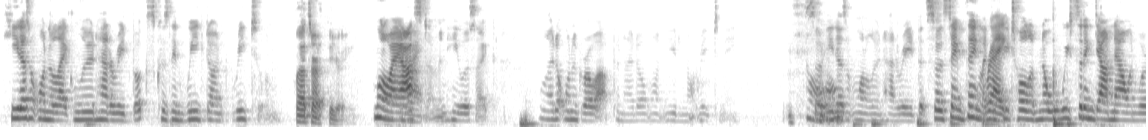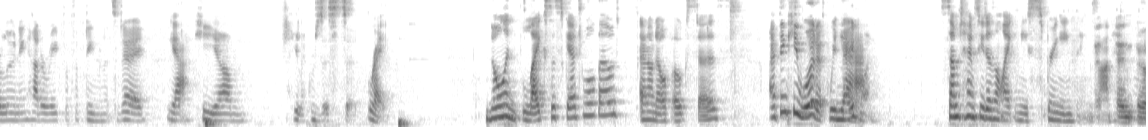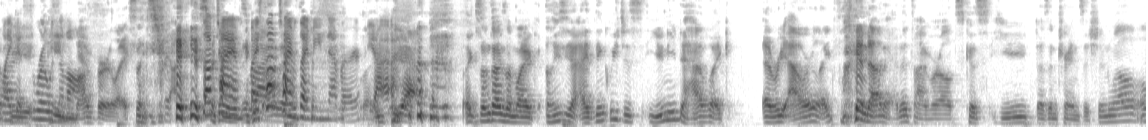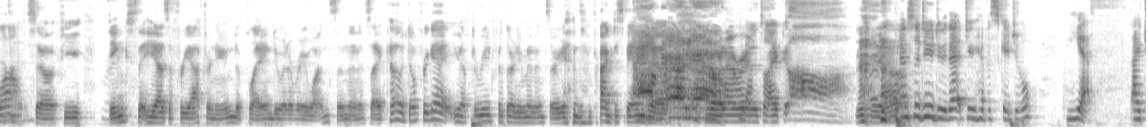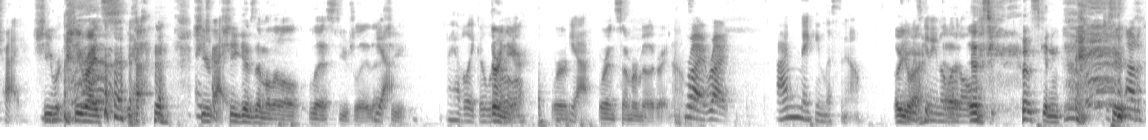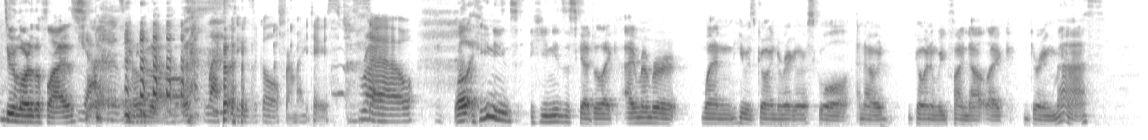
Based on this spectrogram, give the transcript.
he doesn't want to like learn how to read books because then we don't read to him. Well, that's our theory. Well, I asked Right. him, and he was like, "Well, I don't want to grow up, and I don't want you to not read to me." So he doesn't want to learn how to read. But so the same thing. Like if you told him, "No, we're sitting down now and we're learning how to read for 15 minutes a day," Yeah. he um he like resists it. Right. Nolan likes a schedule though. I don't know if Oakes does. I think he would if we made one. Sometimes he doesn't like me springing things on him. And uh, like he, it throws he him off. never likes things. Yeah. Sometimes, by Anything. sometimes I mean never. Like, yeah. yeah. Like sometimes I'm like, Alicia, I think we just you need to have like every hour like planned out ahead of time, or else because he doesn't transition well a No. lot. So if he thinks that he has a free afternoon to play and do whatever he wants, and then it's like, oh, don't forget you have to read for 30 minutes, or you have to practice banjo no. or whatever. Yeah. It's like, oh, you know. And so, do you do that? Do you have a schedule? Yes, I try. She she writes yeah. she she gives them a little list usually that Yeah. she I have like a little. during the year. We're Yeah, we're in summer mode right now. Right, right. I'm making lists now. Oh, you It was are. getting a Uh, little- It was, it was getting too, out of too. Lord of the Flies. Yeah, it was Oh, getting a little lackadaisical for my taste. Right. So Well, he needs he needs a schedule. Like I remember when he was going to regular school, and I would go in and we'd find out like during math,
